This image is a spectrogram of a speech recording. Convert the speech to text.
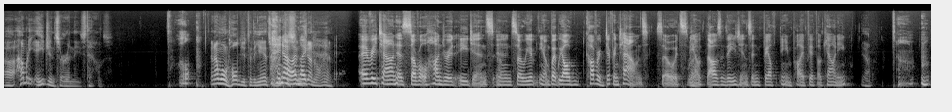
uh, how many agents are in these towns? Well, and I won't hold you to the answer. I know. I'm like, general, yeah. Every town has several hundred agents, and so we, you know, but we all cover different towns, so it's right. you know thousands of agents in, Fair, in probably Fairfield County. Yeah. Um,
